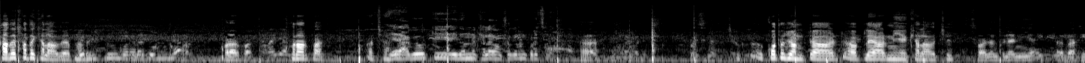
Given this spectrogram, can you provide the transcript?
কাদের সাথে খেলা হবে আপনাদের করার পর খরার পার আচ্ছা এর আগেও কি এই ধরনের খেলায় অংশগ্রহণ করেছিলেন হ্যাঁ করেছিলাম কতজন প্লেয়ার নিয়ে খেলা হচ্ছে? ছজন প্লেয়ার নিয়ে আর বাকি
